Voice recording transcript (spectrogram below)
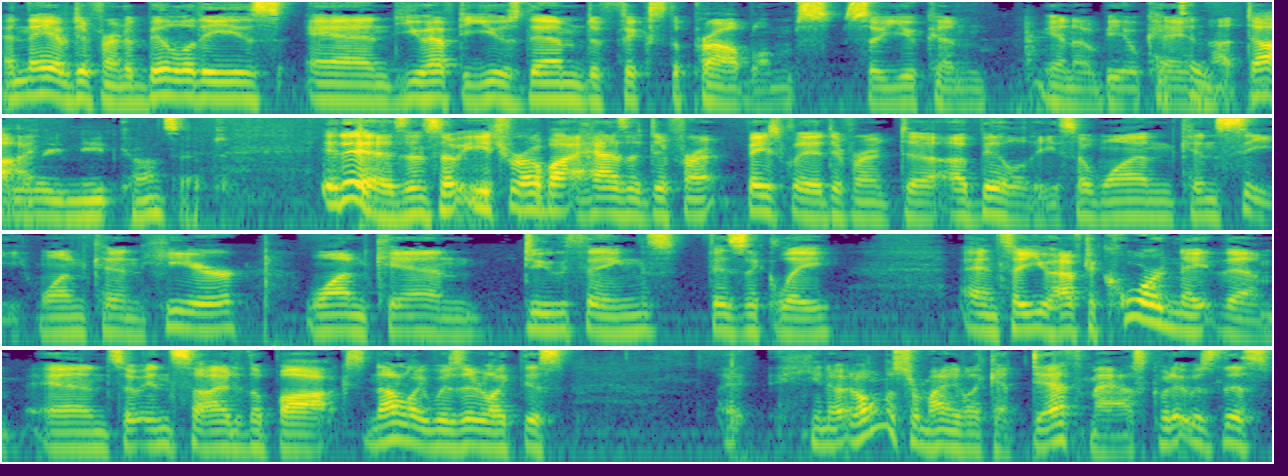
and they have different abilities, and you have to use them to fix the problems so you can, you know, be okay It's and not die. Really neat concept. It is, and so each robot has a different, basically a different uh, ability. So one can see, one can hear, one can do things physically, and so you have to coordinate them. And so inside of the box, not only was there like this, uh, you know, it almost reminded me of like a death mask, but it was this,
